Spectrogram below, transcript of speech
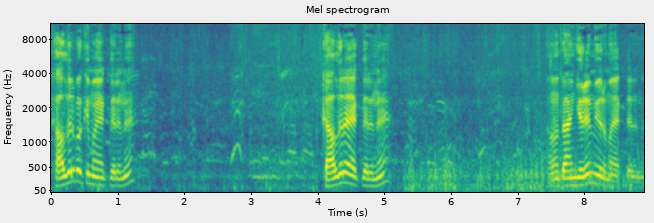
Kaldır bakayım ayaklarını. Kaldır ayaklarını. Ama ben göremiyorum ayaklarını.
